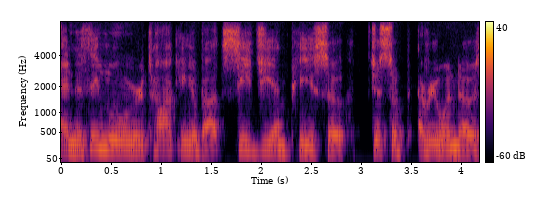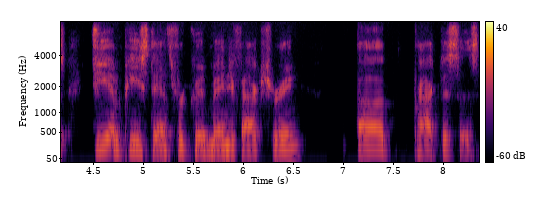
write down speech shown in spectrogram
And the thing when we were talking about CGMP, so just so everyone knows, GMP stands for Good Manufacturing uh, practices.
